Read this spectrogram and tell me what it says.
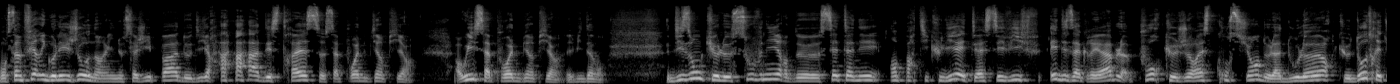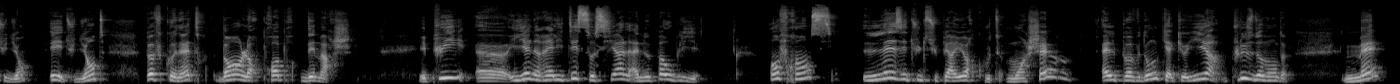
Bon, ça me fait rigoler jaune, hein. il ne s'agit pas de dire ah, ah ah des stress, ça pourrait être bien pire. Alors oui, ça pourrait être bien pire, évidemment. Disons que le souvenir de cette année en particulier a été assez vif et désagréable pour que je reste conscient de la douleur que d'autres étudiants et étudiantes peuvent connaître dans leur propre démarche. Et puis, euh, il y a une réalité sociale à ne pas oublier. En France, les études supérieures coûtent moins cher, elles peuvent donc accueillir plus de monde. Mais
